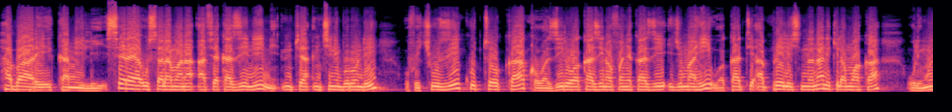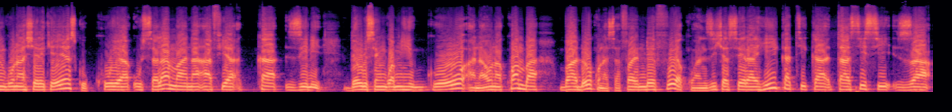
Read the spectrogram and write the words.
Habari kamili. Sera ya usalama na afya kazini ni mpya nchini Burundi. Ufichuzi kutoka kwa waziri wa kazi na wafanyakazi Ijumaa hii wakati Aprili 28 kila mwaka ulimwengu unasherehekea sikukuu ya usalama na afya kazini. Deuru Sengwa Mihigo anaona kwamba bado kuna safari ndefu ya kuanzisha sera hii katika taasisi za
